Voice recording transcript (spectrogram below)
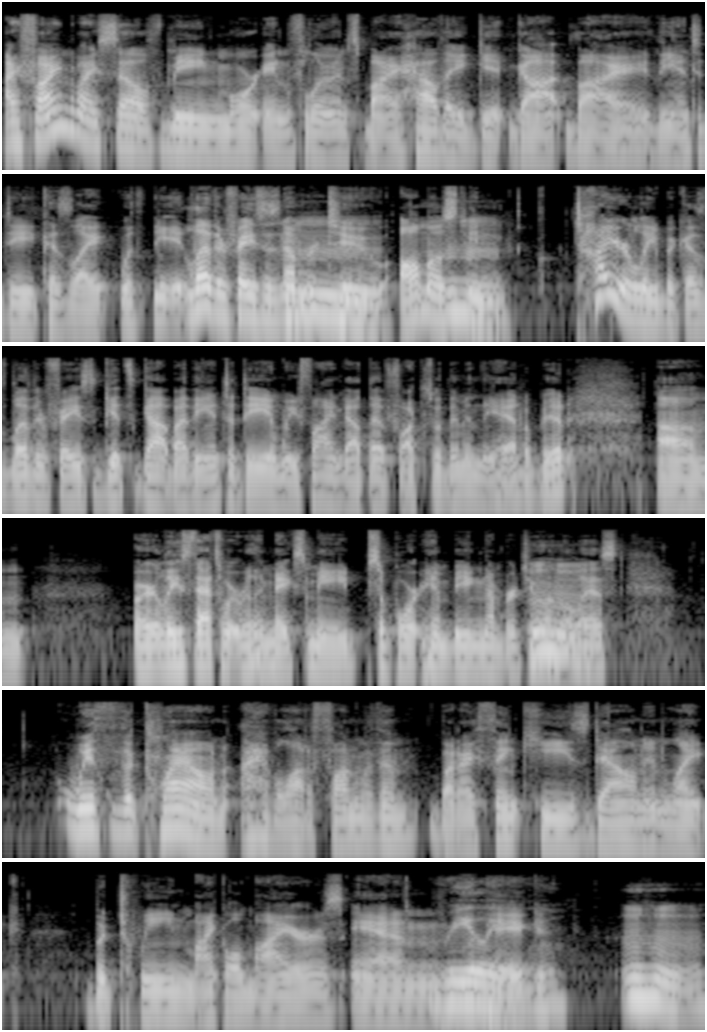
I find myself being more influenced by how they get got by the entity because, like, with Leatherface is number two, almost entirely because Leatherface gets got by the entity, and we find out that fucks with him in the head a bit. Um, or at least that's what really makes me support him being number 2 on the list. With the clown, I have a lot of fun with him, but I think he's down in like between Michael Myers and the Really? pig. Mm-hmm.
